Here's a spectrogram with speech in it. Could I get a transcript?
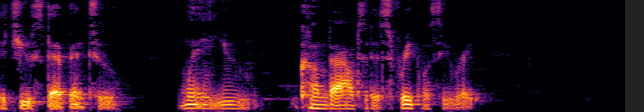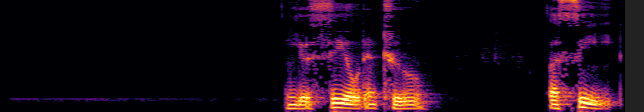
that you step into when you come down to this frequency rate. And you're sealed into a seed.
